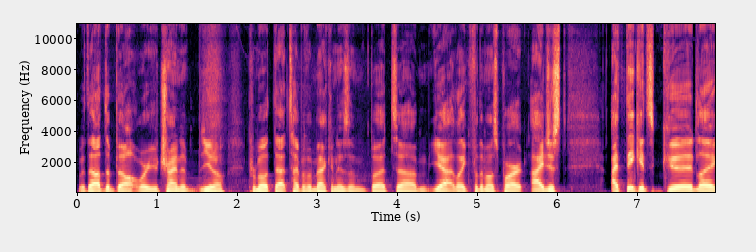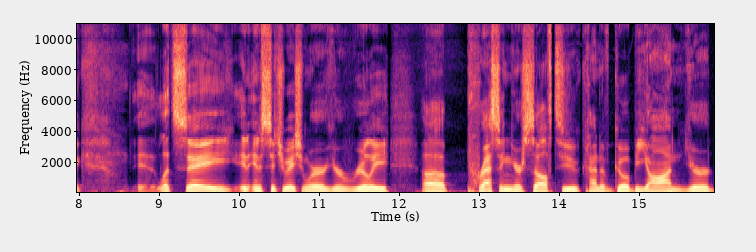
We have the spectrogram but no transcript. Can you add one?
without the belt where you're trying to you know promote that type of a mechanism. But um yeah like for the most part i just i think it's good like let's say in, in a situation where you're really uh, pressing yourself to kind of go beyond your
